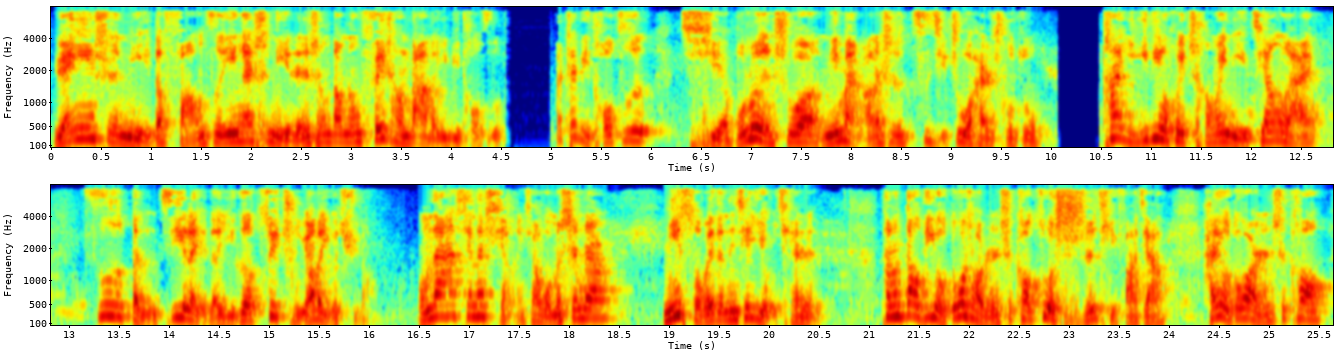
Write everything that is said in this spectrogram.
原因是你的房子应该是你人生当中非常大的一笔投资，那这笔投资，且不论说你买完了是自己住还是出租，它一定会成为你将来资本积累的一个最主要的一个渠道。我们大家现在想一下，我们身边你所谓的那些有钱人，他们到底有多少人是靠做实体发家，还有多少人是靠？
